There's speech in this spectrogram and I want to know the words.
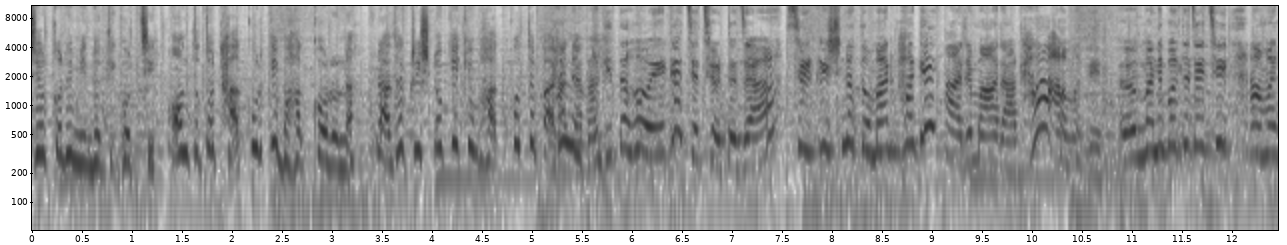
জোর করে মিনতি করছি। অন্তত ঠাকুরকে ভাগ করো না। রাধা কৃষ্ণকে কেউ ভাগ করতে পারে না ভাগাভাগি তো হয়ে গেছে ছোট যা। শ্রীকৃষ্ণ তোমার ভাগে আর মা রাধা আমাদের। মানে বলতে চাইছি আমার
